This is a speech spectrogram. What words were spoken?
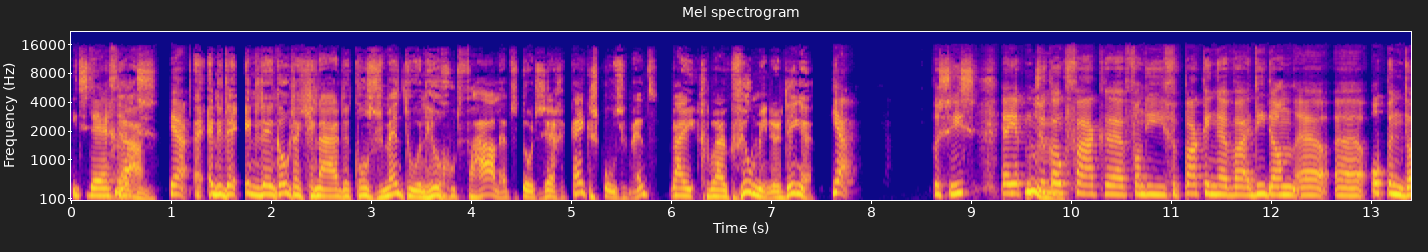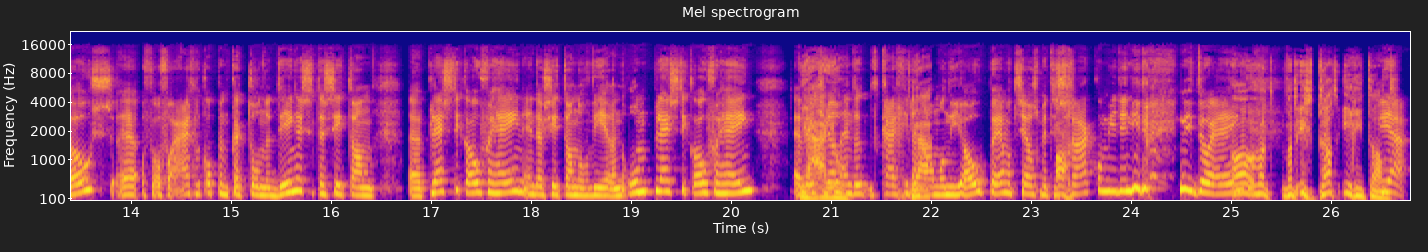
Iets dergelijks. Ja. ja. En, ik denk, en ik denk ook dat je naar de consument toe een heel goed verhaal hebt door te zeggen: kijk eens, consument, wij gebruiken veel minder dingen. Ja, Precies. Ja, je hebt natuurlijk hmm. ook vaak uh, van die verpakkingen waar die dan uh, uh, op een doos, of, of, eigenlijk op een kartonnen ding is. Daar zit dan plastic overheen en daar zit dan nog weer een onplastic overheen. Ja, weet je wel, joh. en dat krijg je dan ja. allemaal niet open, hè? want zelfs met de oh. schaar kom je er niet, niet doorheen. Oh, wat, wat is dat irritant. Ja,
